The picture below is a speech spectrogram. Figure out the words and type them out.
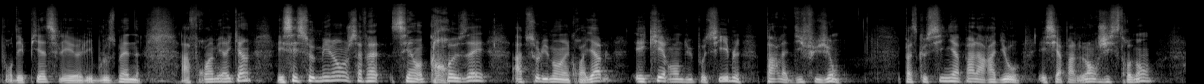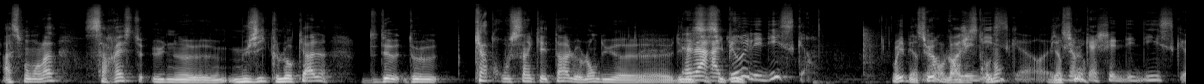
pour des pièces, les, les bluesmen afro-américains. Et c'est ce mélange, c'est un creuset absolument incroyable et qui rendu possible par la diffusion. Parce que s'il n'y a pas la radio et s'il n'y a pas l'enregistrement, à ce moment-là, ça reste une euh, musique locale de, quatre ou cinq États le long du, euh, du La radio et les disques. Oui, bien sûr, l'enregistrement. Euh, bien sûr. achètent des disques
